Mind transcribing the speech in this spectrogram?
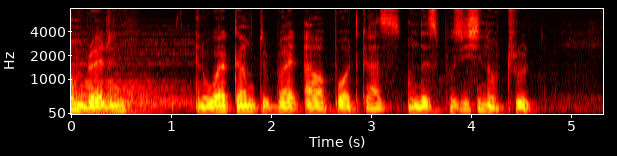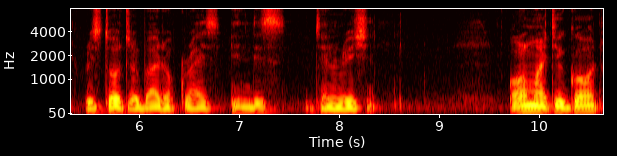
Shalom, brethren, and welcome to Bright Hour Podcast on the exposition of truth restored to the bride of Christ in this generation. Almighty God,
